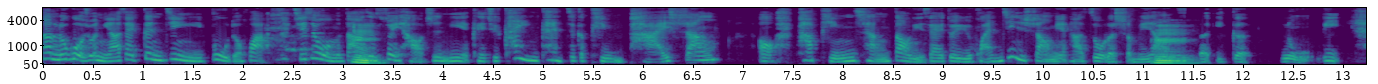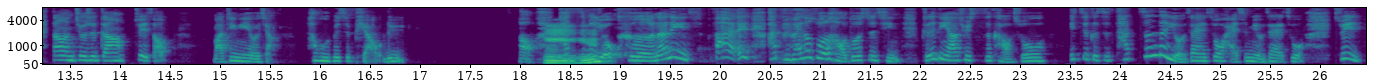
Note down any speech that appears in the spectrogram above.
那如果说你要再更进一步的话，其实我们当然是最好是你也可以去看一看这个品牌商哦，他平常到底在对于环境上面他做了什么样子的一个努力。当然就是刚刚最早马丁尼有讲。它会不会是漂绿？好，它是不是有可能？你发现，哎，它品牌都做了好多事情，可是你要去思考说，哎，这个是他真的有在做，还是没有在做？所以，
